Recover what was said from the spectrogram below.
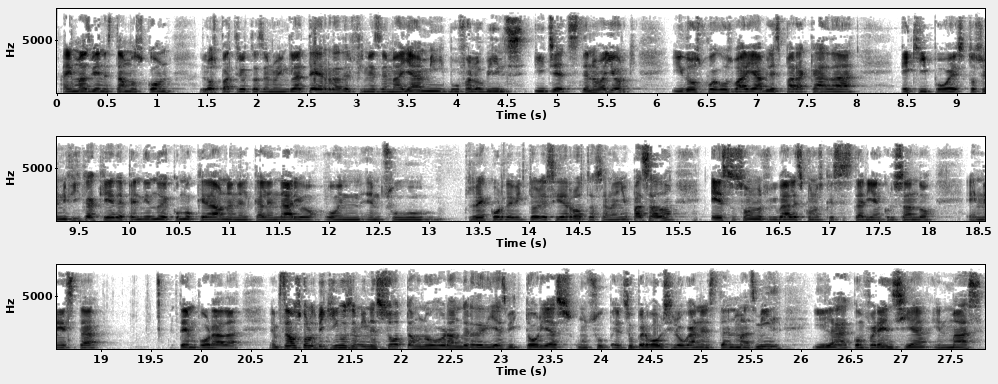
ahí más bien estamos con los Patriotas de Nueva Inglaterra, Delfines de Miami, Buffalo Bills y Jets de Nueva York, y dos juegos variables para cada equipo. Esto significa que dependiendo de cómo quedaron en el calendario o en, su récord de victorias y derrotas el año pasado, esos son los rivales con los que se estarían cruzando en esta temporada. Empezamos con los vikingos de Minnesota, un over-under de 10 victorias, el Super Bowl si lo ganan está en más 1000 y la conferencia en más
